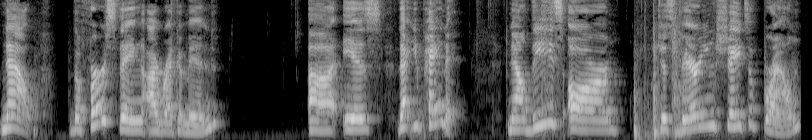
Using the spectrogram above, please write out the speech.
Now, the first thing I recommend uh, is that you paint it. Now, these are just varying shades of brown.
